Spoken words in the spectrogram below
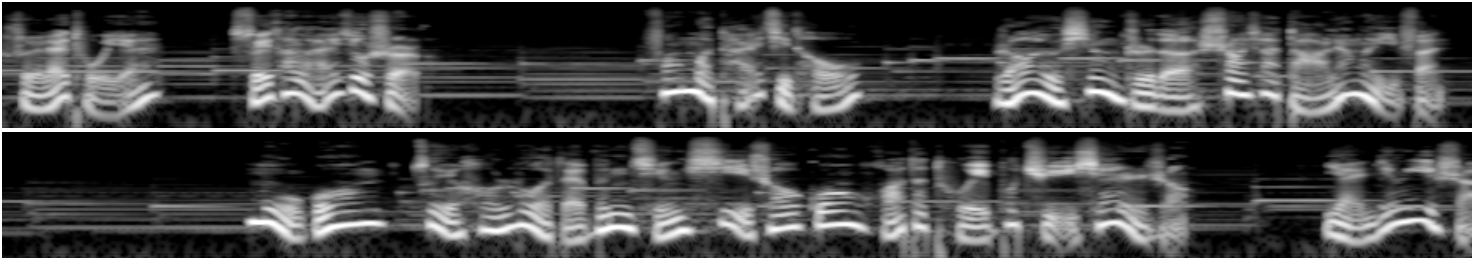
水来土掩，随他来就是了。方墨抬起头，饶有兴致地上下打量了一番，目光最后落在温情细稍光滑的腿部曲线上，眼睛一闪：“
